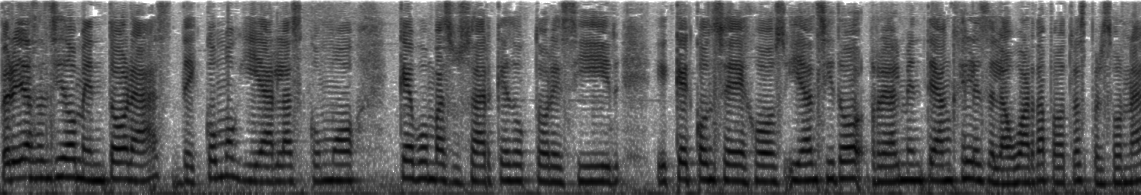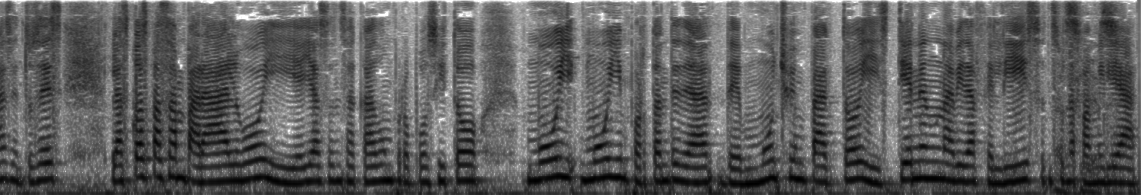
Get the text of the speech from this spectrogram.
pero ellas han sido mentoras de cómo guiarlas, cómo, qué bombas usar, qué doctores ir, y qué consejos, y han sido realmente ángeles de la guarda para otras personas. Entonces, las cosas pasan para algo y ellas han sacado un propósito muy, muy importante de, de mucho impacto y tienen una vida feliz, es Así una es. familia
